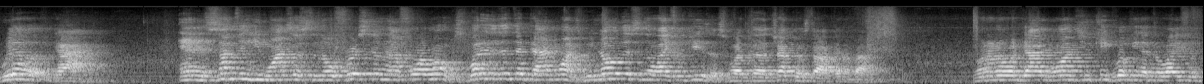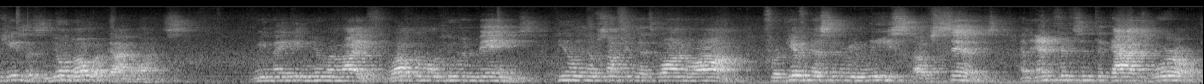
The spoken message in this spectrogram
will of God? And it's something He wants us to know first and foremost. What is it that God wants? We know this in the life of Jesus, what uh, Chuck was talking about. You want to know what God wants? You keep looking at the life of Jesus and you'll know what God wants remaking human life, welcome of human beings, healing of something that's gone wrong, forgiveness and release of sins, an entrance into God's world.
